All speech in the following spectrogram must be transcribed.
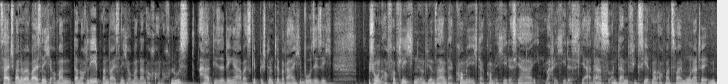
Zeitspanne, man weiß nicht, ob man dann noch lebt, man weiß nicht, ob man dann auch, auch noch Lust hat, diese Dinge. Aber es gibt bestimmte Bereiche, wo sie sich schon auch verpflichten irgendwie und sagen, da komme ich, da komme ich jedes Jahr, mache ich jedes Jahr das und dann fixiert man auch mal zwei Monate im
